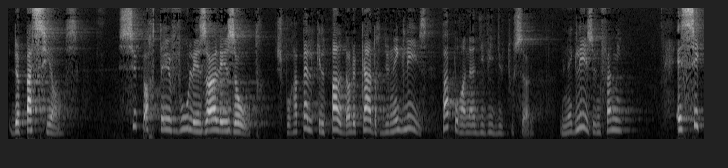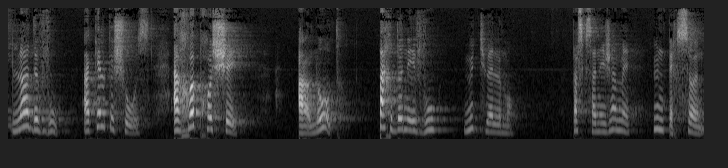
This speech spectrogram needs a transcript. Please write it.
de patience. Supportez-vous les uns les autres. Je vous rappelle qu'il parle dans le cadre d'une église, pas pour un individu tout seul. Une église, une famille. Et si l'un de vous a quelque chose à reprocher à un autre, pardonnez-vous mutuellement. Parce que ça n'est jamais une personne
